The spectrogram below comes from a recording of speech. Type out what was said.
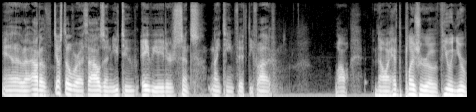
uh, out of just over a thousand U 2 aviators since 1955. Wow. Now, I had the pleasure of viewing your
